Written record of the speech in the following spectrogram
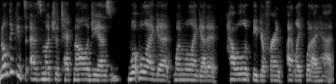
I don't think it's as much a technology as what will I get, when will I get it, how will it be different? I like what I had.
